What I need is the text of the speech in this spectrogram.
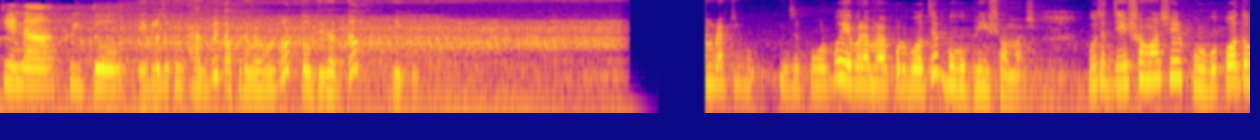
কেনা, কৃত, এগুলো যখন থাকবে তখন আমরা বলব তদ্বিদত্ত দিগু আমরা কি যে পড়ব, এবার আমরা পড়ব হচ্ছে বহুব্রীহি সমাস। বলছে যে সমাসের পূর্বপদ ও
